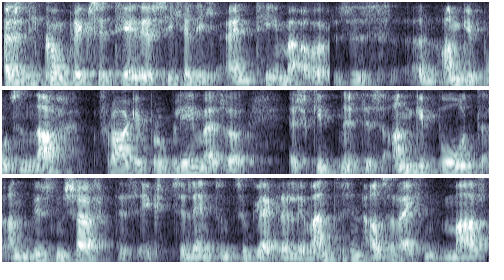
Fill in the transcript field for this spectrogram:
Also die Komplexität ist sicherlich ein Thema, aber das ist ein Angebots- und Nachfrageproblem. Also es gibt nicht das Angebot an Wissenschaft, das exzellent und zugleich relevant ist in ausreichendem Maß.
